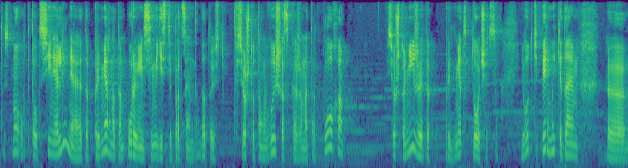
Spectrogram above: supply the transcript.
То есть, ну, вот эта вот синяя линия, это примерно там уровень 70%, да, то есть все, что там выше, скажем, это плохо, все, что ниже, это предмет точится. И вот теперь мы кидаем э,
